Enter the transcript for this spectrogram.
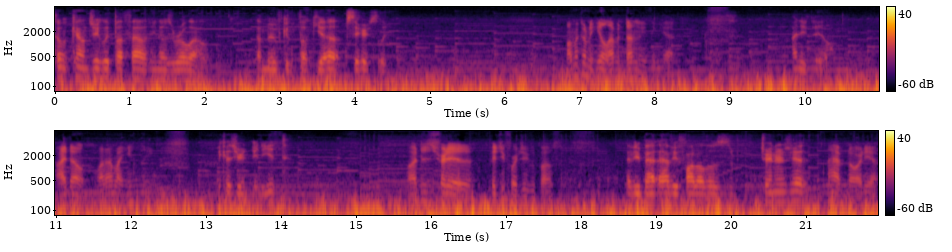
Don't count Jigglypuff out. He knows rollout. That move can fuck you up. Seriously. How am I gonna heal? I haven't done anything yet. I need to heal I don't. Why am I healing? because you're an idiot. Well, I did just trade a Pidgey for a Jigglypuff. Have you have you fought all those trainers yet? I have no idea.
